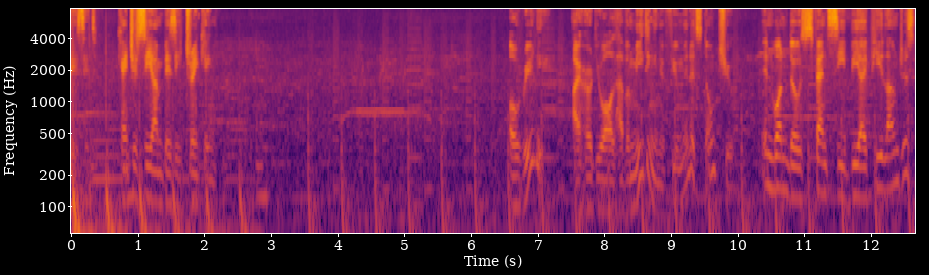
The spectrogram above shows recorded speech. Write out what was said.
is it? Can't you see I'm busy drinking? Oh, really? I heard you all have a meeting in a few minutes, don't you? In one of those fancy VIP lounges?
